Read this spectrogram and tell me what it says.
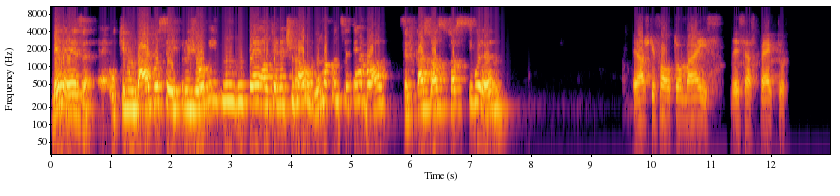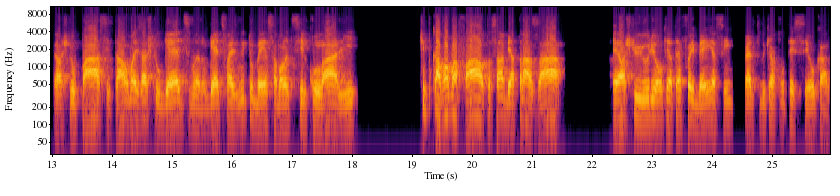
Beleza. É, o que não dá é você ir para o jogo e não, ter alternativa alguma quando você tem a bola. Você ficar só, só se segurando. Eu acho que faltou mais nesse aspecto. Eu acho que o passe e tal, mas acho que o Guedes, mano, o Guedes faz muito bem essa bola de circular ali. Tipo, cavar uma falta, sabe? Atrasar. Eu acho que o Yuri ontem até foi bem, assim, perto do que aconteceu, cara.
